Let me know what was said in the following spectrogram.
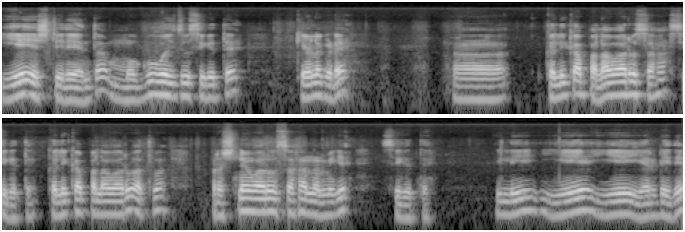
ಎ ಎಷ್ಟಿದೆ ಅಂತ ಮಗು ವೈಸು ಸಿಗುತ್ತೆ. ಕೆಳಗಡೆ ಕಲಿಕಾ ಫಲವಾರು ಸಹ ಸಿಗುತ್ತೆ. ಕಲಿಕಾ ಫಲವಾರು ಅಥವಾ ಪ್ರಶ್ನೆವಾರು ಸಹ ನಮಗೆ ಸಿಗುತ್ತೆ. ಇಲ್ಲಿ ಎ ಎ ಎರಡಿದೆ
